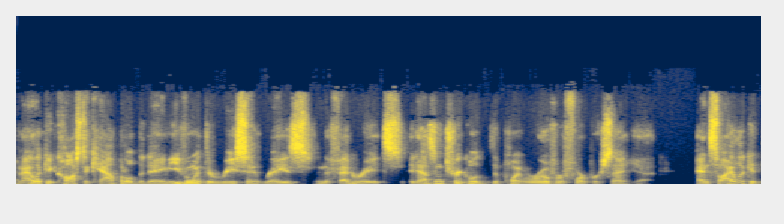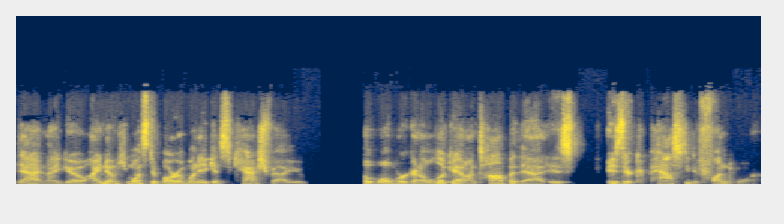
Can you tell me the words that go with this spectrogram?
And I look at cost of capital today, and even with the recent raise in the Fed rates, it hasn't trickled to the point where we're over 4% yet. And so I look at that and I go, I know he wants to borrow money against the cash value, but what we're going to look at on top of that is is there capacity to fund more?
